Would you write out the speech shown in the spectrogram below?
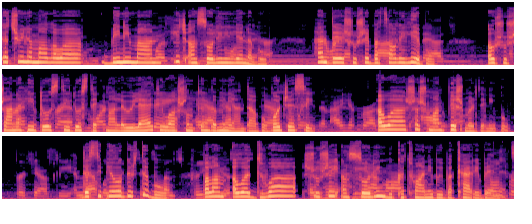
کە چوینە ماڵەوە بینیمان هیچ ئەنسۆلینی لێ نەبوو هەندێ شوشەی بەتاڵی لێ بوو ئەو شوشانە هی دۆستی دۆستێکمان لە ویلایەتی واشنگتن بە منیاندا بوو بۆ جێسی ئەوە شەش مانگ پێش مردنی بوو دەستی پێوە گرتە بوو بەڵام ئەوە دوا شوشەی ئەنسۆلین بوو کە توانی بووی بەکاری بێنێت.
